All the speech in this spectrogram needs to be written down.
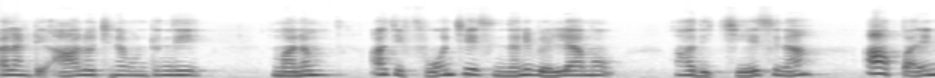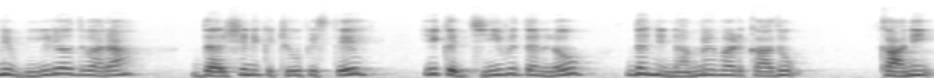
అలాంటి ఆలోచన ఉంటుంది. మనం అది ఫోన్ చేసిందని వెళ్ళాము. అది చేసిన ఆ పనిని వీడియో ద్వారా దర్శనికి చూపిస్తే ఇక జీవితంలో దాన్ని నమ్మేవాడు కాదు. కానీ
